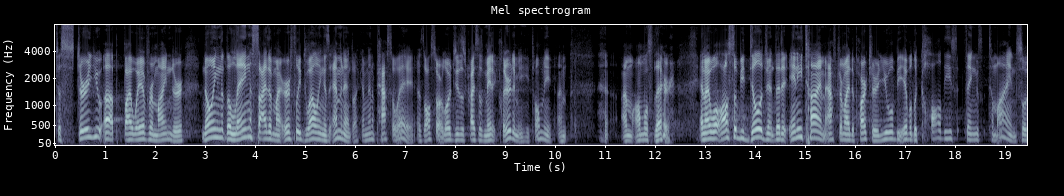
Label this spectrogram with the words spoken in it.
to stir you up by way of reminder, knowing that the laying aside of my earthly dwelling is imminent. Like I'm going to pass away. As also our Lord Jesus Christ has made it clear to me. He told me I'm, I'm almost there. And I will also be diligent that at any time after my departure, you will be able to call these things to mind. So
